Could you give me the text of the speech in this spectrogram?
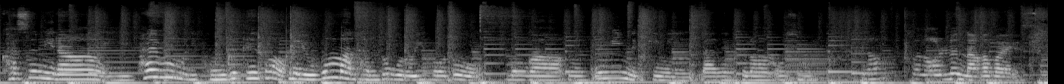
가슴이랑 이 팔 부분이 봉긋해서 그냥 이것만 단독으로 입어도 뭔가 좀 꾸민 느낌이 나는 그런 옷입니다. 그럼 저는 얼른 나가봐야겠어요.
